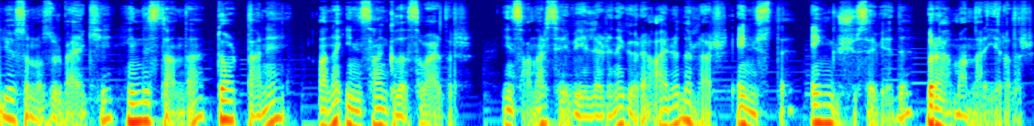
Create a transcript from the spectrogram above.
Biliyorsunuzdur belki Hindistan'da dört tane ana insan klası vardır. İnsanlar seviyelerine göre ayrılırlar. En üstte, en güçlü seviyede Brahmanlar yer alır.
